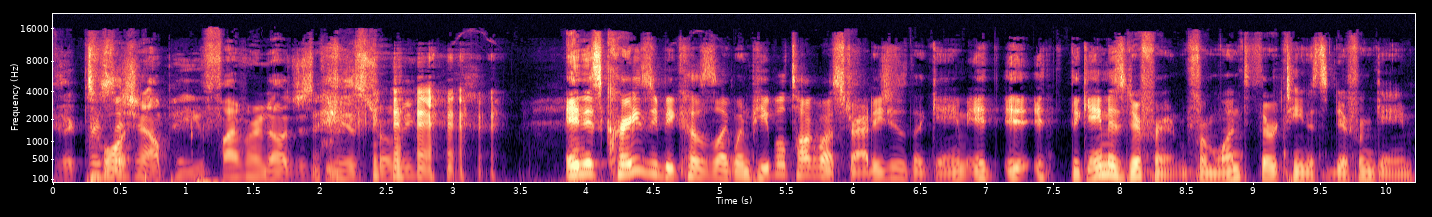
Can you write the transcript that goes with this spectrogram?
He's like Tw- PlayStation. I'll pay you five hundred dollars. Just give me this trophy. and it's crazy because like when people talk about strategies of the game it, it, it the game is different from 1 to 13 it's a different game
